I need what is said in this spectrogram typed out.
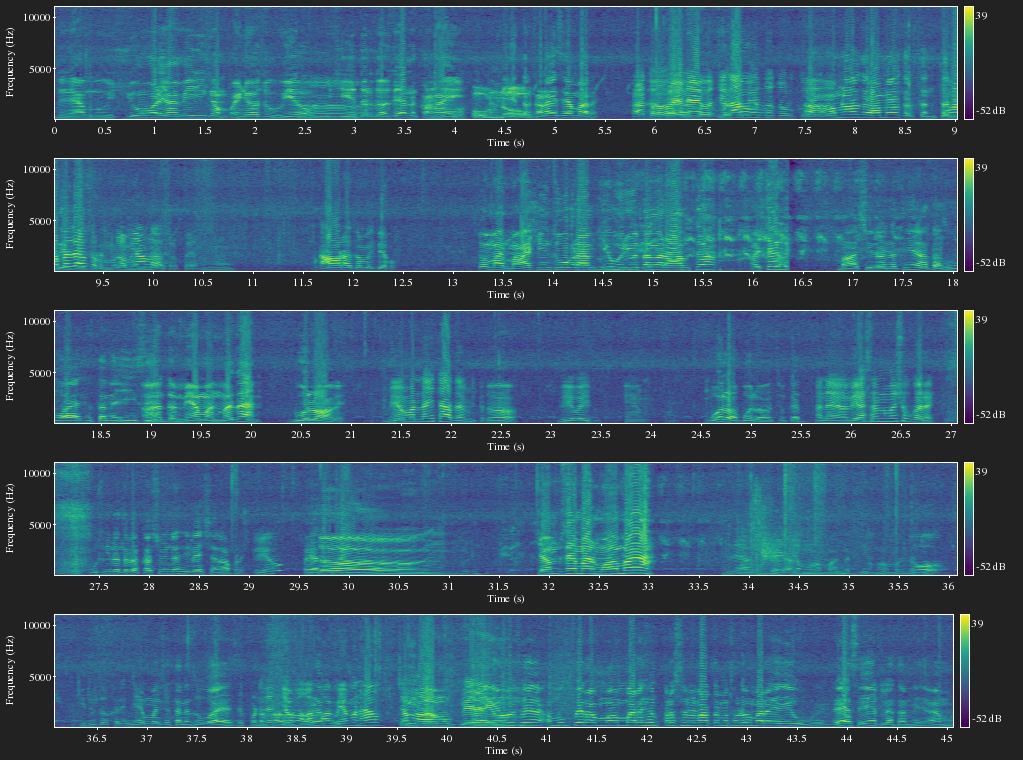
શું વળી અમેરિકામાં ભણ્યો છું એ ખેતર તો છે ને ઘણા ખેતર ઘણા છે અમારે. હા તો હવે એને વચ્ચે લાવો તો થોડુંક. હમણાં આવતો હમણાં આવતો તને તો તને આપણે દેખી જાવતો છે. રહો. તમે આમ આવતો રહો પહેલા. હમ. આવરા તમે બેહો. તમારા માસીન છોકરા આમ કેવું રહ્યું તમારે આવતા? અસલ માસીનો નથી ને આ તો જોવા છે તને ઈ હા તો મહેમાન મજા ને? બોલો હવે. મહેમાન નહીં થતા મિત્ર તો. એમ. બોલો બોલો શું કે અને વ્યસનમાં શું કરે? પૂછી લે તમે કશું નથી વેચન આપણે. એવું? તો ચમશે માર મામા મામા નથી મામા તો? કીધું તો ખરી મહેમાન છે તને જોવા આવ્યા છે પણ મહેમાન હાવ? ચમ અમુક ફેરા એવું છે અમુક ફેર અમારે છે પર્સનલ વાતમાં થોડો અમારે એવું રહેશે એટલે તમે આમ.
